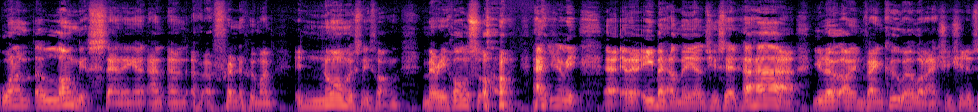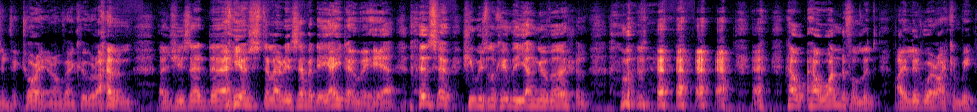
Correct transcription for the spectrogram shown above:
one of the longest standing and, and, and a, a, friend of whom I'm enormously fond, Mary Halsall, actually uh, emailed me and she said, ha ha, you know, I'm in Vancouver. Well, actually, she lives in Victoria on Vancouver Island. And she said, uh, you're still only 78 over here. so she was looking the younger version. how, how wonderful that I live where I can be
